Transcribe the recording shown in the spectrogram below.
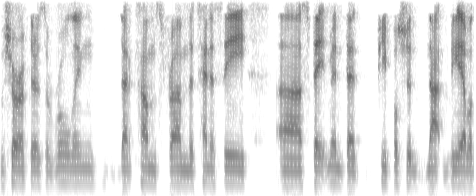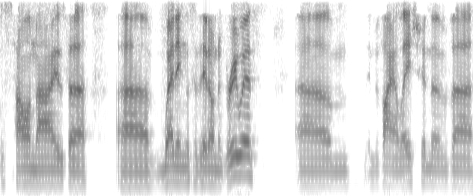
I'm sure if there's a ruling that comes from the Tennessee uh, statement that people should not be able to solemnize uh, uh, weddings that they don't agree with um, in violation of uh,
